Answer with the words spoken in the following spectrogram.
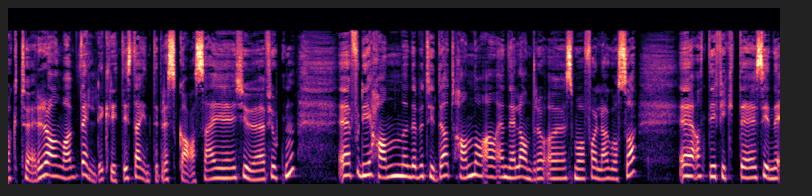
aktører. Og han var veldig kritisk da Interpress ga seg i 2014. Eh, fordi han, Det betydde at han og en del andre eh, små forlag også at de fikk sine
